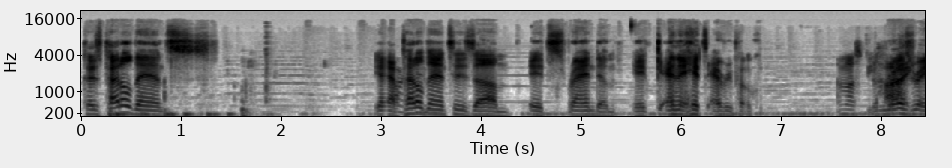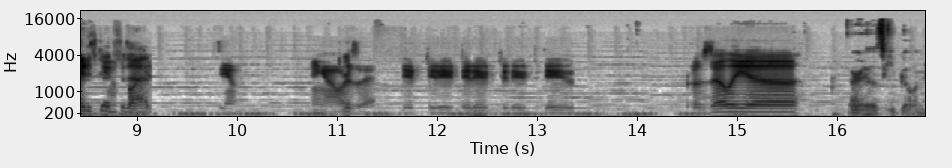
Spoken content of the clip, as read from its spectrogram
Cause petal dance. Yeah, petal dance is um, it's random. It and it hits every Pokemon. That must be And high. Roserade is good for that. Damn. Hang on, where's that? Do, do, do, do, do, do, do. Roselia. All right, let's keep going.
